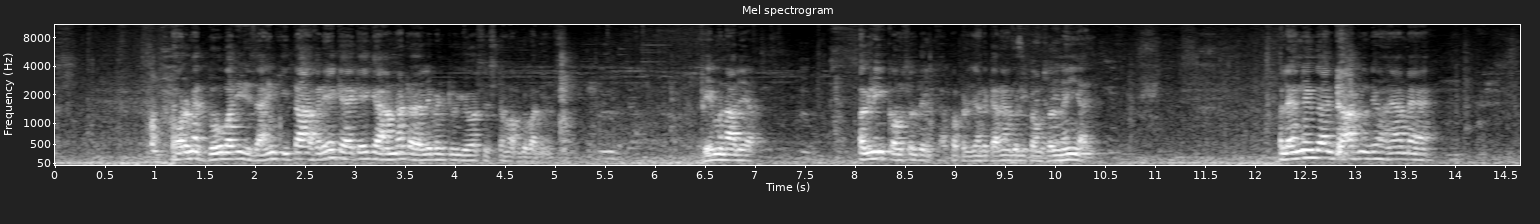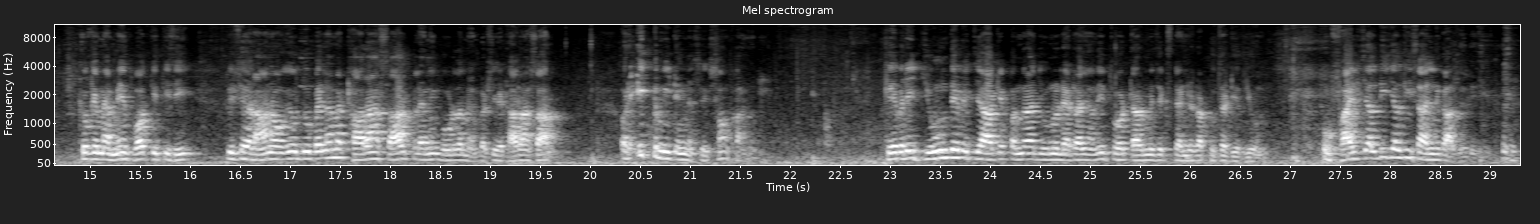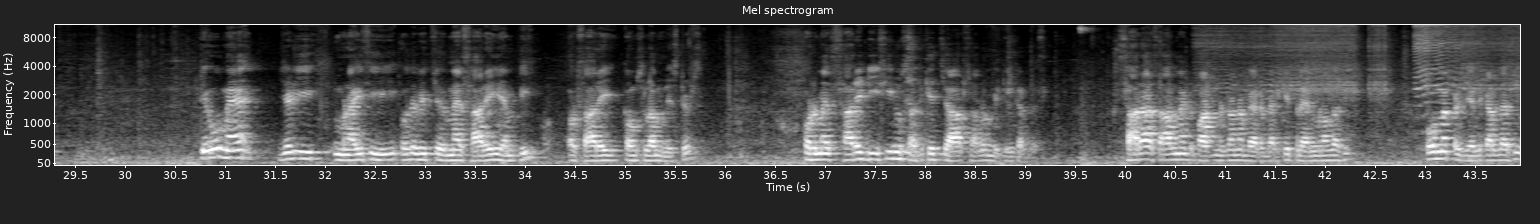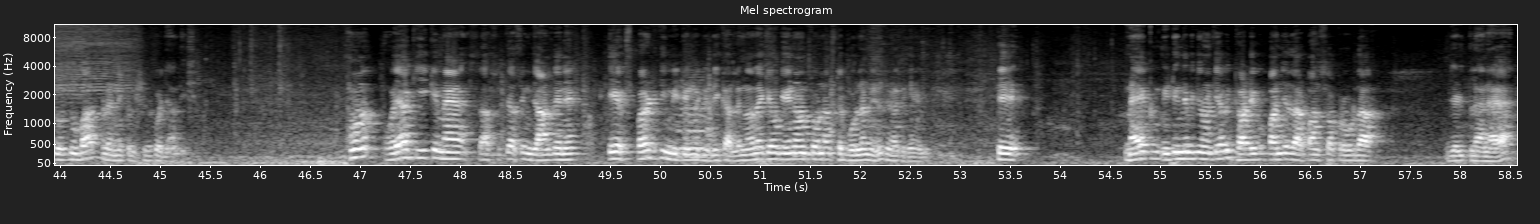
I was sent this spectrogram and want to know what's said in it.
ਔਰ ਮੈਂ ਦੋ ਵਾਰੀ ਰਿਜ਼ਾਈਨ ਕੀਤਾ, ਆਖਰ ਇਹ ਕਹਿ ਕੇ ਕਿ I'm not relevant to your system of governance ਫੇਰ ਮਨਾ ਲਿਆ। ਅਗਲੀ ਕਾਉਂਸਲ ਦੇ ਵਿੱਚ ਆਪਾਂ ਪ੍ਰੈਜ਼ੈਂਟ ਕਰਾਂਗੇ, ਅਗਲੀ ਕਾਉਂਸਲ ਨਹੀਂ ਆਈ। ਪਲੈਨਿੰਗ ਦਾ ਇੰਚਾਰਜ ਹੁੰਦੇ ਹੋਇਆ ਮੈਂ ਕਿਉਂਕਿ ਮੈਂ ਮਿਹਨਤ ਬਹੁਤ ਕੀਤੀ ਸੀ। ਤੁਸੀਂ ਹੈਰਾਨ ਹੋਗੇ ਉਦੋਂ ਪਹਿਲਾਂ ਮੈਂ 18 ਸਾਲ ਪਲੈਨਿੰਗ ਬੋਰਡ ਦਾ ਮੈਂਬਰ ਸੀ 18 ਸਾਲ। ਔਰ ਇੱਕ ਮੀਟਿੰਗ ਨਹੀਂ ਸੀ ਸੌਂ ਖਾਣ ਨੂੰ। ਕਈ ਵਾਰੀ ਜੂਨ ਦੇ ਵਿੱਚ ਆ ਕੇ 15 ਜੂਨ ਨੂੰ ਲੈਟਰ ਆ ਜਾਂਦੀ, ਤੁਹਾਡਾ term is extended up to 30 June ਉਹ ਫਾਈਲ ਜਲਦੀ ਜਲਦੀ ਸਾਲ ਨਿਕਾਲ ਦਿੰਦੀ ਸੀ। ਤੇ ਉਹ ਮੈਂ ਜਿਹੜੀ ਬਣਾਈ ਸੀ, ਉਹਦੇ ਵਿੱਚ ਮੈਂ ਸਾਰੇ ਐਮਪੀ ਔਰ ਸਾਰੇ ਕਾਉਂਸਲ ਆਫ ਮਿਨਿਸਟਰਸ ਔਰ ਮੈਂ ਸਾਰੇ ਡੀਸੀ ਨੂੰ ਸੱਦ ਕੇ 4 ਸਾਲੋਂ ਮੀਟਿੰਗ ਕਰਦਾ ਸੀ। ਸਾਰਾ ਸਾਲ ਮੈਂ ਡਿਪਾਰਟਮੈਂਟਾਂ ਨਾਲ ਬੈਠ ਬੈਠ ਕੇ ਪਲਾਨ ਬਣਾਉਂਦਾ ਸੀ। ਉਹ ਮੈਂ ਪ੍ਰੈਜ਼ੈਂਟ ਕਰਦਾ ਸੀ ਉਸ ਤੋਂ ਬਾਅਦ ਪਲੈਨਿੰਗ ਕਮਿਸ਼ਨ ਕੋਲ ਜਾਂਦੀ ਸੀ। ਹੁਣ ਹੋਇਆ ਕੀ ਕਿ ਮੈਂ ਸਾਹਿਬ ਸੁੱਚਾ ਸਿੰਘ ਜਾਣਦੇ ਨੇ, ਇਹ ਐਕਸਪਰਟ ਦੀ ਮੀਟਿੰਗ ਨੂੰ ਜੁਦੀ ਕਰ ਲੈਂਦਾ ਹੁੰਦਾ, ਕਿਉਂਕਿ ਇਹਨਾਂ ਨੂੰ ਤਾਂ ਉਹਨਾਂ ਉੱਤੇ ਬੋਲਣ ਨਹੀਂ ਦੇਣਾ ਕਿਸੇ ਨੂੰ ਤੇ ਮੈਂ ਇੱਕ ਮੀਟਿੰਗ ਦੇ ਵਿੱਚ ਉਹਨਾਂ ਕਿਹਾ ਵੀ ਤੁਹਾਡੇ ਕੋਲ 5500 ਕਰੋੜ ਦਾ ਜਿਹੜੀ ਪਲਾਨ ਹੈ,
